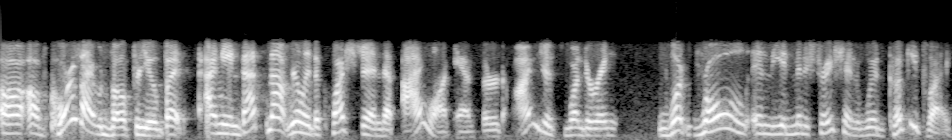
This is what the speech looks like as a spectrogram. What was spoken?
Uh, of course, I would vote for you, but I mean that's not really the question that I want answered. I'm just wondering what role in the administration would Cookie play?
